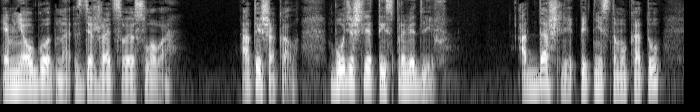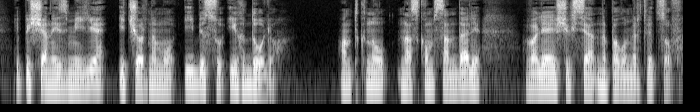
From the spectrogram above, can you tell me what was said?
«И мне угодно сдержать свое слово. А ты, шакал, будешь ли ты справедлив? Отдашь ли пятнистому коту и песчаной змее и черному ибису их долю?» Он ткнул носком сандали, валяющихся на полу мертвецов.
